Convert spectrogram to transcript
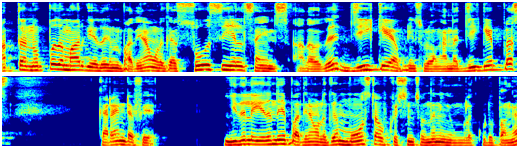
மற்ற முப்பது மார்க் எதுன்னு பார்த்தீங்கன்னா உங்களுக்கு சோசியல் சயின்ஸ் அதாவது ஜிகே அப்படின்னு சொல்லுவாங்க. அந்த ஜிகே ப்ளஸ் கரண்ட் அஃபேர் இதில் இருந்தே பார்த்தீங்கன்னா உங்களுக்கு மோஸ்ட் ஆஃப் கொஷின்ஸ் வந்து நீங்கள் உங்களுக்கு கொடுப்பாங்க.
